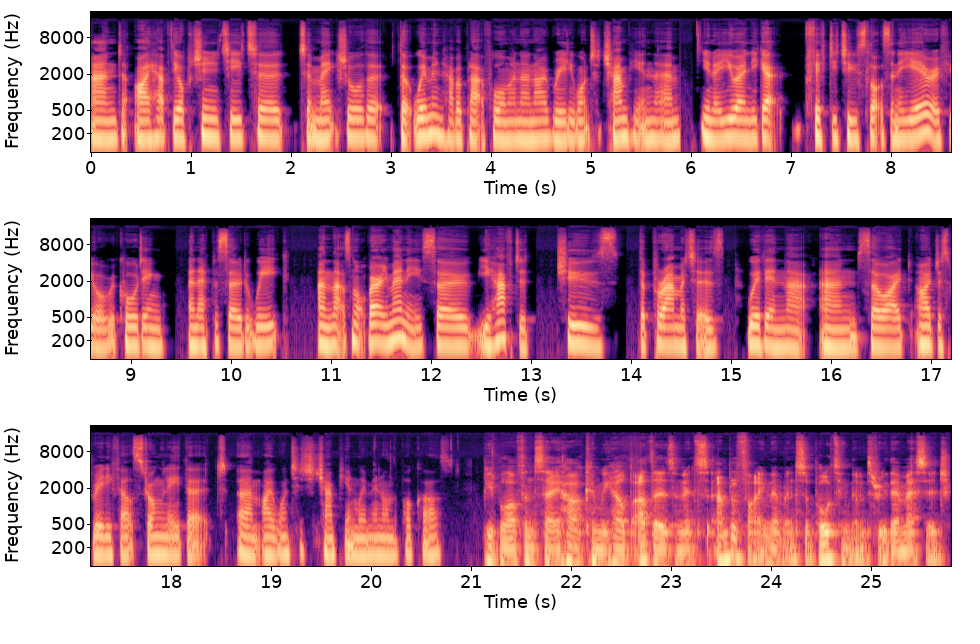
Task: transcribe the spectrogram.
and I have the opportunity to to make sure that that women have a platform and, and I really want to champion them. You know, you only get 52 slots in a year if you're recording an episode a week and that's not very many. So you have to choose the parameters within that. And so I, I just really felt strongly that um, I wanted to champion women on the podcast. People often say, How can we help others? And it's amplifying them and supporting them through their message.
